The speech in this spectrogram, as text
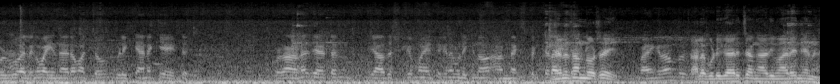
ഒഴിവോ അല്ലെങ്കിൽ വൈകുന്നേരം മറ്റോ വിളിക്കാനൊക്കെ ആയിട്ട്. അപ്പോഴാണ് ചേട്ടൻ യാദൃശികമായിട്ട് ഇങ്ങനെ വിളിക്കുന്നത് അൺഎക്സ്പെക്റ്റഡ് ആയിട്ട് സന്തോഷമായി ഭയങ്കര സന്തോഷം. ചങ്ങാതിമാരെ തന്നെയാണ്.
